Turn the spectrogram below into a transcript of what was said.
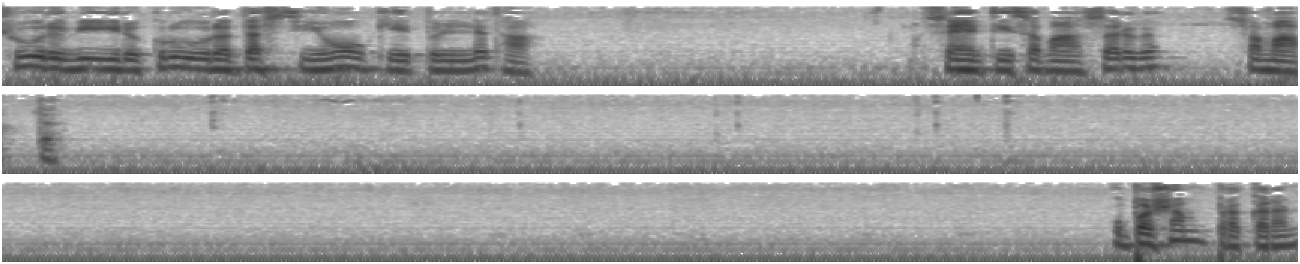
शूरवीर क्रूर दस्युओं के तुल्य था। सैतीसवा सर्ग समाप्त। उपशम प्रकरण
